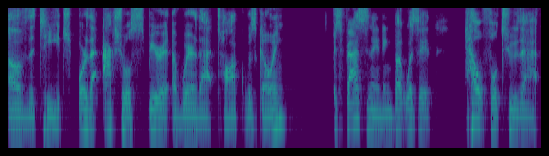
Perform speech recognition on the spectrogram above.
of the teach or the actual spirit of where that talk was going it's fascinating, but was it helpful to that?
